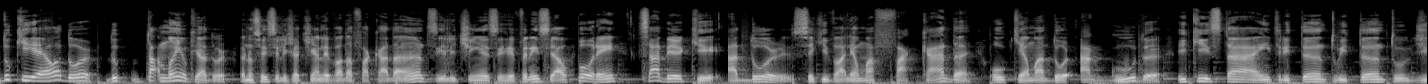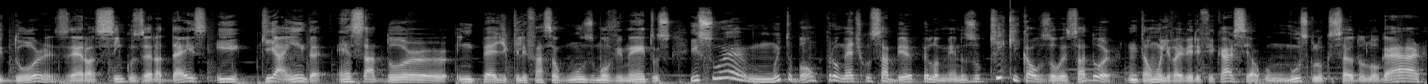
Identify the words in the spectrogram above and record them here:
do que é a dor, do tamanho que é a dor. Eu não sei se ele já tinha levado a facada antes e ele tinha esse referencial, porém, saber que a dor se equivale a uma facada ou que é uma dor aguda e que está entre tanto e tanto de dor, 0 a 5, 0 a 10, e que ainda essa dor impede que ele faça alguns movimentos, isso é muito bom para o médico saber pelo menos o que, que causou essa dor. Então ele vai verificar se é algum músculo que saiu do lugar,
